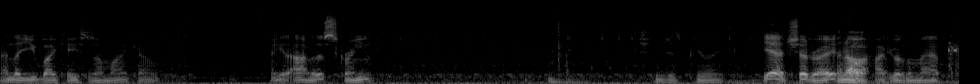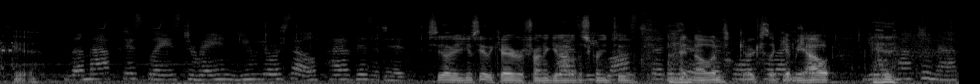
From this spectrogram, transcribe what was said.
And let you buy cases on my account. Can I get out of this screen? Mm-hmm. Should just be like, Yeah, it should, right? I know. Oh, I have to go to the map. yeah. The map displays terrain you yourself have visited. See, like, you can see the characters trying to get out of the screen too. lost the I data know, and characters like get me out. You will have to map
